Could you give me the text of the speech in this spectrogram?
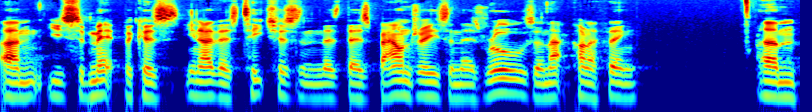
um, you submit because you know there's teachers and there's there's boundaries and there's rules and that kind of thing. Um,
